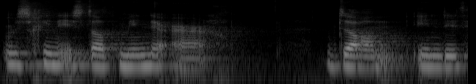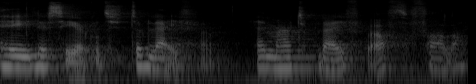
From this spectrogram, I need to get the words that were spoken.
misschien is dat minder erg dan in dit hele cirkeltje te blijven en maar te blijven af te vallen.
